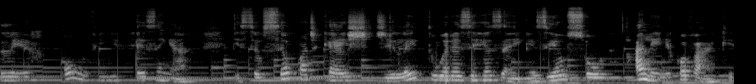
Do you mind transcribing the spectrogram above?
ler, ouvir, resenhar. Esse é o seu podcast de leituras e resenhas e eu sou Aline Kovac.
